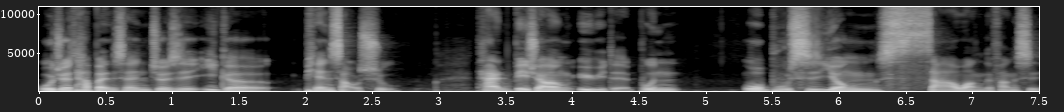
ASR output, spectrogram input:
我觉得他本身就是一个偏少数，他必须要用遇的，不能。我不是用撒网的方式，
